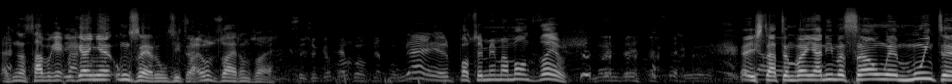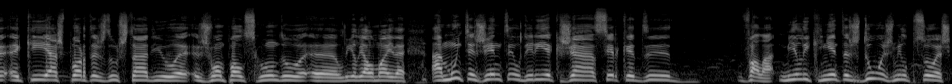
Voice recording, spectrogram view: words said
A gente não sabe o que é que E ganha 1-0 um o Lusitânia. 1-0, 1-0. É, pode ser mesmo a mão de Deus. Está também a animação, é muita aqui às portas do estádio eh, João Paulo II, uh, Lília Almeida. Há muita gente, eu diria que já há cerca de vá lá, 1.500, 2.000 pessoas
